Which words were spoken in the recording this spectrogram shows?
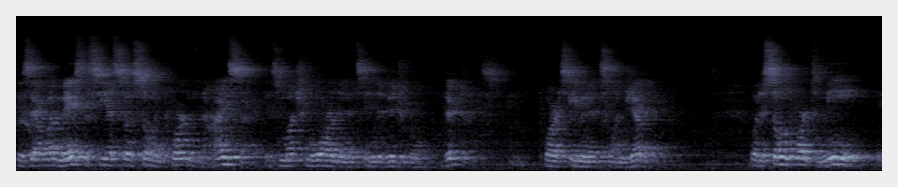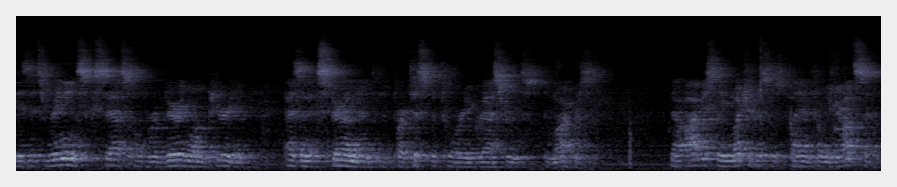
is that what makes the CSO so important in hindsight is much more than its individual victories or its, even its longevity. What is so important to me is its ringing success over a very long period as an experiment in participatory grassroots democracy. Now, obviously, much of this was planned from the outset.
